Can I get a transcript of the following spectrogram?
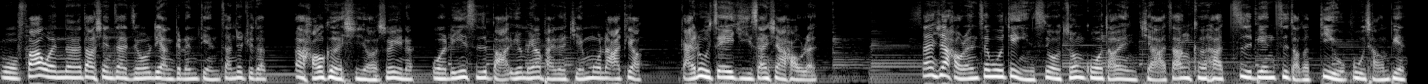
我发文呢到现在只有两个人点赞，就觉得啊好可惜哦，所以呢，我临时把原本要排的节目拉掉，改录这一集《三峡好人》。《三峡好人》这部电影是由中国导演贾樟柯他自编自导的第五部长片。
